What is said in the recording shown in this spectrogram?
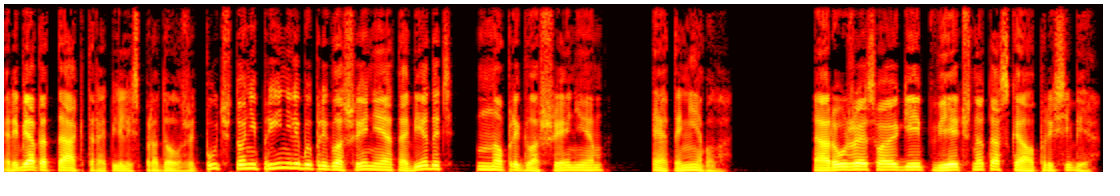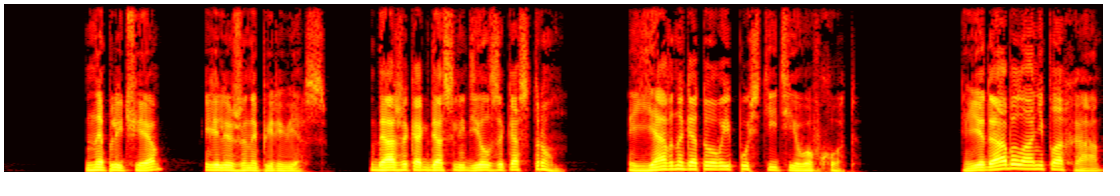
Ребята так торопились продолжить путь, что не приняли бы приглашение отобедать, но приглашением это не было. Оружие свое Гейб вечно таскал при себе. На плече или же наперевес. Даже когда следил за костром, явно готовый пустить его в ход. Еда была неплоха.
